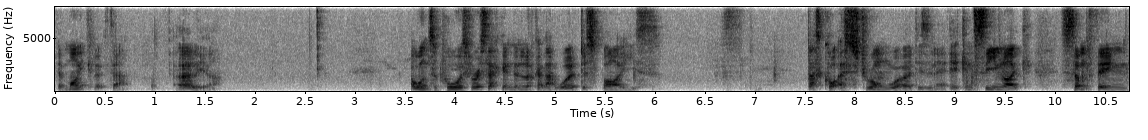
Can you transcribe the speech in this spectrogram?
that Mike looked at earlier. I want to pause for a second and look at that word despise. That's quite a strong word, isn't it? It can seem like something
